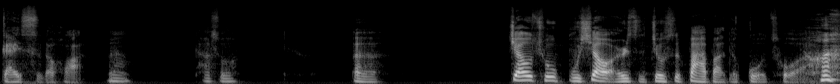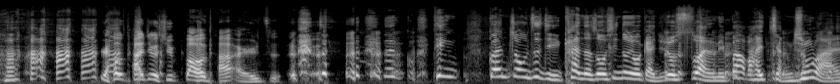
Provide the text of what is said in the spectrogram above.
该死的话，嗯，他说，呃，教出不孝儿子就是爸爸的过错啊，然后他就去抱他儿子。那听观众自己看的时候，心中有感觉就算了，你爸爸还讲出来，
